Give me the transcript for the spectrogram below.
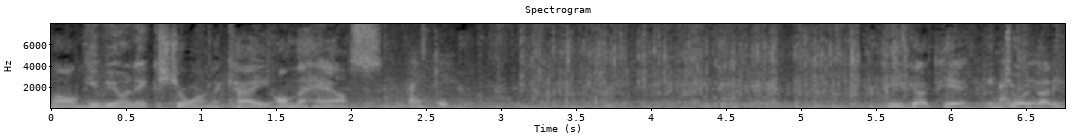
I'll give you an extra one, okay? On the house. Thank you. Here you go, Pierre. Enjoy, buddy.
